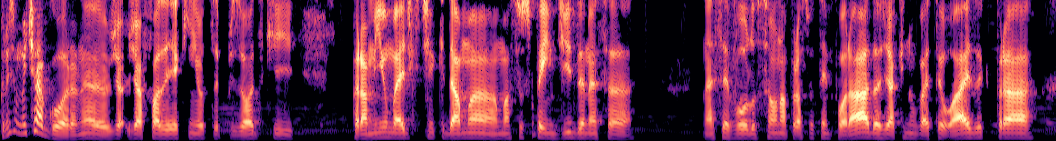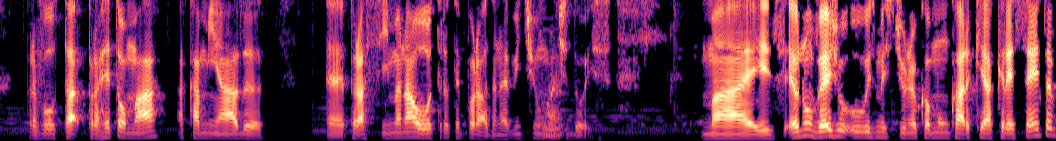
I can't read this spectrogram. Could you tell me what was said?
principalmente agora, né? Eu já, já falei aqui em outros episódios que para mim o Magic tinha que dar uma, uma suspendida nessa, nessa evolução na próxima temporada, já que não vai ter o Isaac, para voltar, para retomar a caminhada é, para cima na outra temporada, né? 21-22. Mas eu não vejo o Smith Jr. como um cara que acrescenta.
